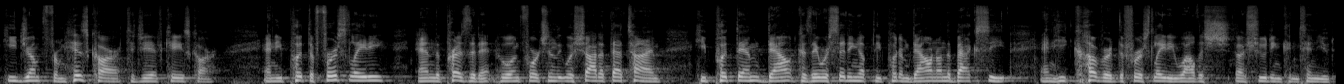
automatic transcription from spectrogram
he jumped from his car to JFK's car. And he put the first lady and the president, who unfortunately was shot at that time, he put them down because they were sitting up. He put them down on the back seat and he covered the first lady while the sh- uh, shooting continued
